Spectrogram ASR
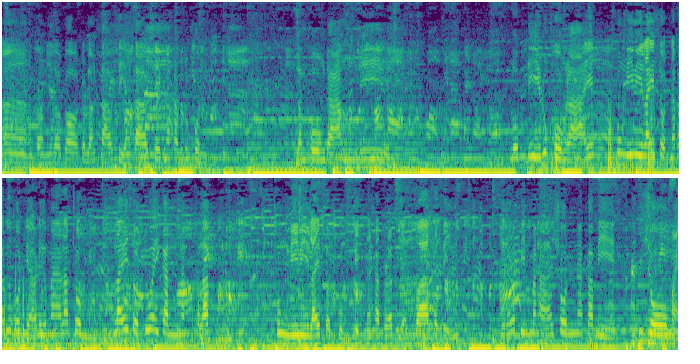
อ่าตอนนี้เราก็กำลังซาวเสียงซาวเช็คนะครับทุกคนลำโพงดังดีลมดีลูกโป่งหลาย พรุ่งนี้มีไลฟ์สดนะครับ ทุกคนอย่าลืมมารับชมไลฟ์สดด้วยกันนะครับ พรุ่งนี้มีไลฟ์สดกลุ่มปิดนะครับ ระเบียบวาทศิลป์ศิลปินมหาชนนะครับมีโชว์ใหม่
